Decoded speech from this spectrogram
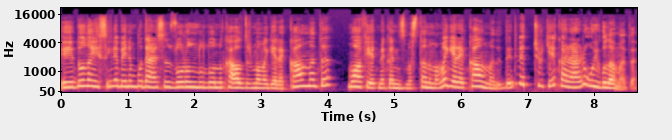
E, dolayısıyla benim bu dersin zorunluluğunu kaldırmama gerek kalmadı. Muafiyet mekanizması tanımama gerek kalmadı dedi ve Türkiye kararı uygulamadı.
